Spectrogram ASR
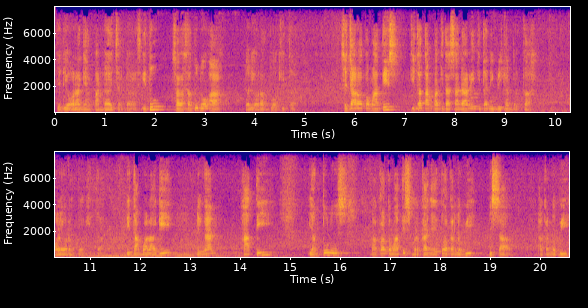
jadi orang yang pandai cerdas. Itu salah satu doa dari orang tua kita secara otomatis kita tanpa kita sadari kita diberikan berkah oleh orang tua kita. Ditambah lagi dengan hati yang tulus, maka otomatis berkahnya itu akan lebih besar, akan lebih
